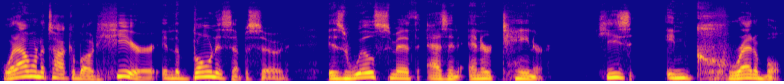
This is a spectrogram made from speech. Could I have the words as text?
What I want to talk about here in the bonus episode is Will Smith as an entertainer. He's incredible,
